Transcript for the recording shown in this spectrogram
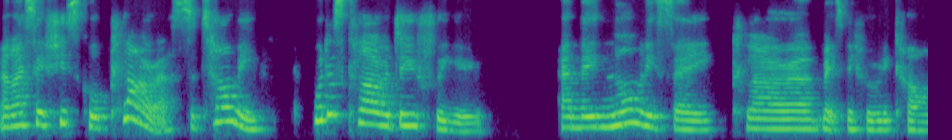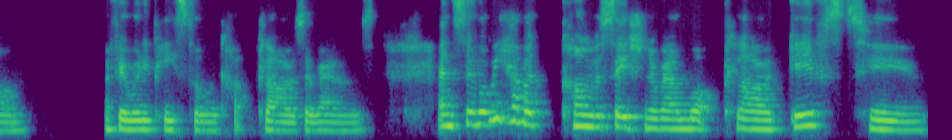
And I say, she's called Clara. So tell me, what does Clara do for you? And they normally say, Clara makes me feel really calm. I feel really peaceful when Clara's around. And so when we have a conversation around what Clara gives to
